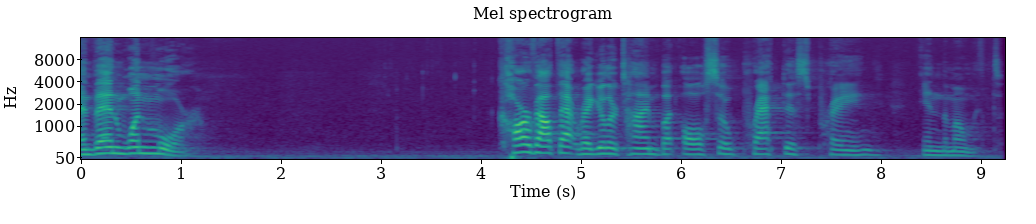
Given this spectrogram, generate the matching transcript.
And then one more. Carve out that regular time, but also practice praying in the moment.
